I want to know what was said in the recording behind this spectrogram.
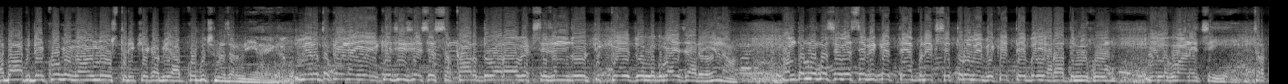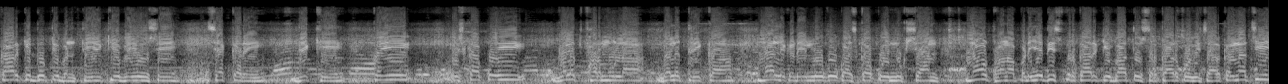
अब आप देखोगे गाँव में उस तरीके का भी आपको कुछ नज़र नहीं आएगा। मेरा तो कहना ये है कि जिस जैसे सरकार द्वारा वैक्सीजन जो टीके जो लगवाए जा रहे हैं ना, हम तो लोगों से वैसे भी कहते हैं, अपने क्षेत्रों में भी कहते हैं, भाई हर आदमी को ये लगवाने चाहिए। सरकार की ड्यूटी बनती है कि भाई उसे चेक करें, देखें, कहीं इसका कोई गलत फार्मूला, गलत तरीका ना निकले लोगों का इसका कोई नुकसान ना उठाना पड़े। यदि इस प्रकार की बात तो सरकार को विचार करना चाहिए।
